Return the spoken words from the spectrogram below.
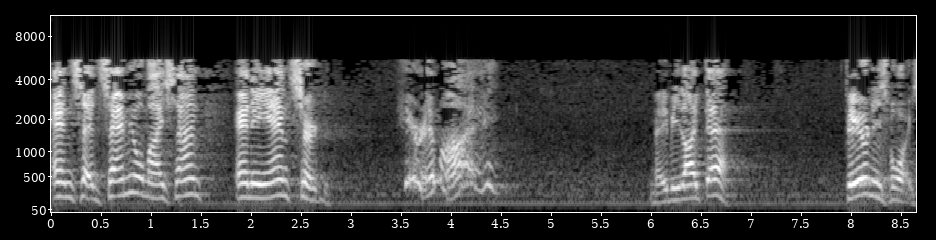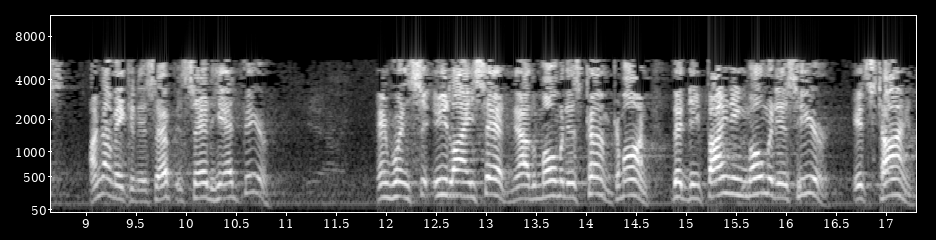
and said, Samuel, my son, and he answered, Here am I. Maybe like that. Fear in his voice. I'm not making this up. It said he had fear. And when Eli said, now the moment has come, come on, the defining moment is here. It's time.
